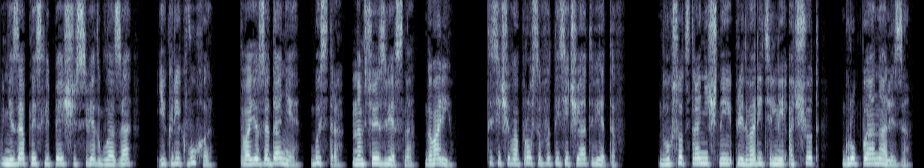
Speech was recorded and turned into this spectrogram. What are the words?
Внезапный слепящий свет в глаза и крик в ухо. Твое задание — быстро, нам все известно, говори. Тысячи вопросов и тысячи ответов. Двухсотстраничный предварительный отчет группы анализа.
